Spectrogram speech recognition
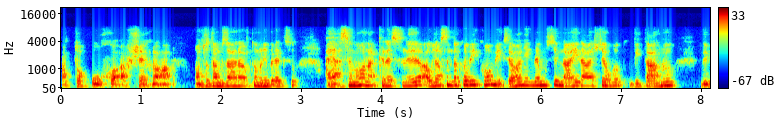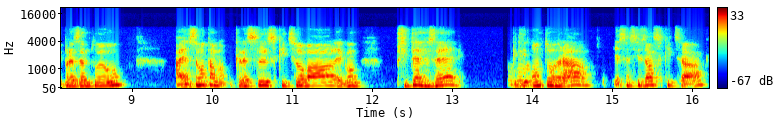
a to ucho a všechno a on to tam zahrál v tom Librexu. A já jsem ho nakreslil a udělal jsem takový komiks, já ho někde musím najít a ještě ho vytáhnu, vyprezentuju. A já jsem ho tam kreslil, skicoval, jak on při té hře, kdy on to hrál, já jsem si vzal skicák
